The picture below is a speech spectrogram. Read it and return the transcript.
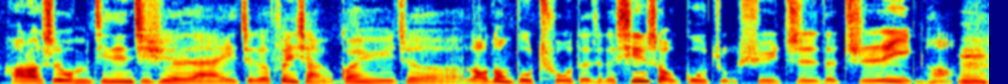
好，老师，我们今天继续来这个分享有关于这劳动部出的这个新手雇主须知的指引哈，嗯，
